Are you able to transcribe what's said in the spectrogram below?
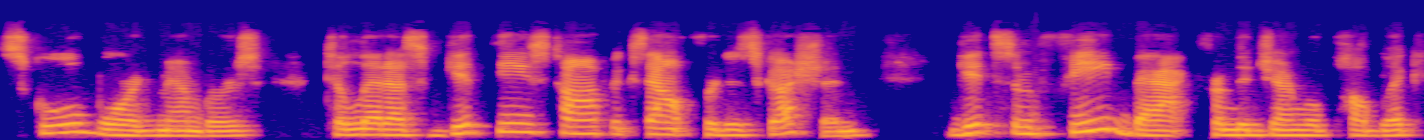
school board members to let us get these topics out for discussion, get some feedback from the general public,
